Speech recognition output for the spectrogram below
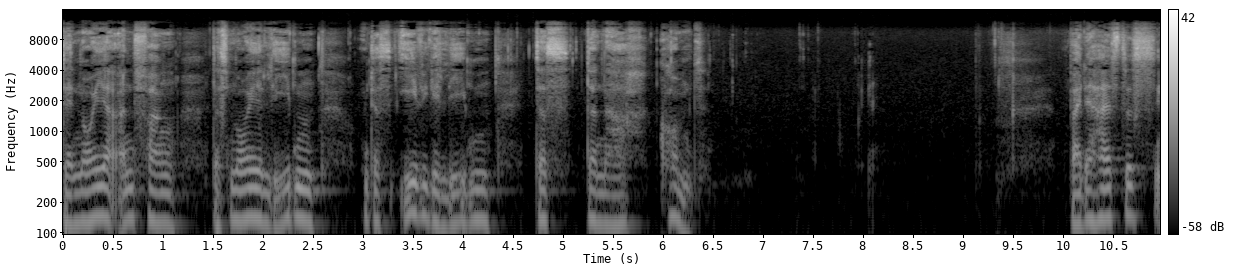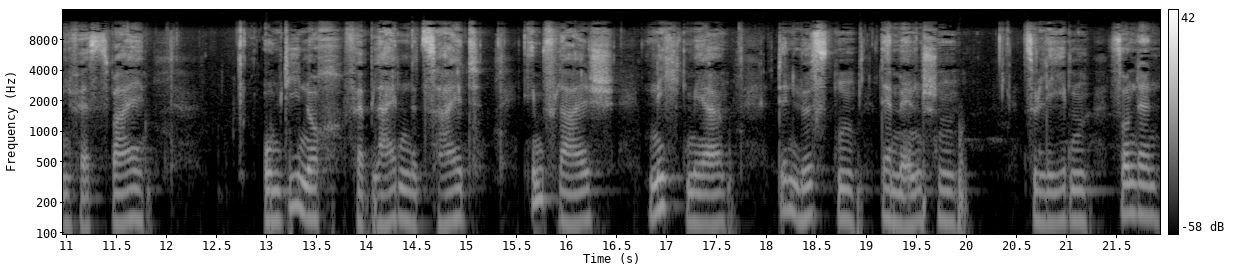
Der neue Anfang, das neue Leben und das ewige Leben, das danach kommt. Weiter heißt es in Vers 2, um die noch verbleibende Zeit im Fleisch nicht mehr den Lüsten der Menschen zu leben, sondern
